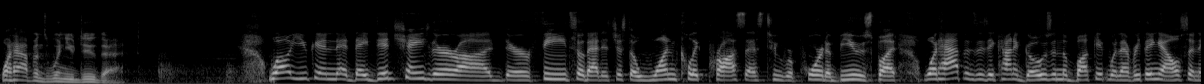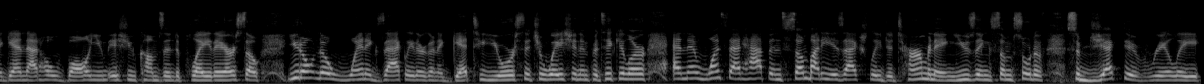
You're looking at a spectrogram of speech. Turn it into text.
What happens when you do that? Well, you can. They did change their uh, their feed so that it's just a one-click process to report abuse. But what happens is it kind of goes in the bucket with everything else, and again, that whole volume issue comes into play there. So you don't know when exactly they're going to get to your situation in particular. And then once that happens, somebody is actually determining using some sort of subjective, really,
